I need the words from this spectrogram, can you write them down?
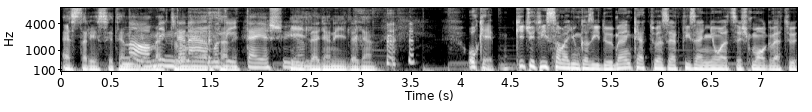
ezt a részét én Na, nagyon meg minden tudom álmod érteni. így teljesüljön. Így legyen, így legyen. Oké, okay, kicsit visszamegyünk az időben, 2018 és magvető.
